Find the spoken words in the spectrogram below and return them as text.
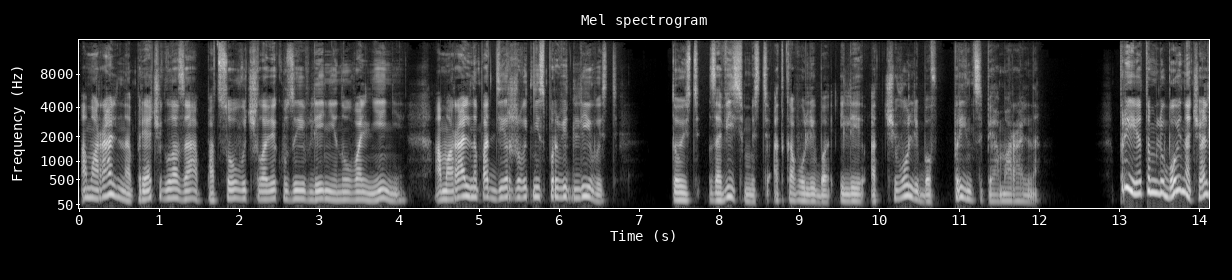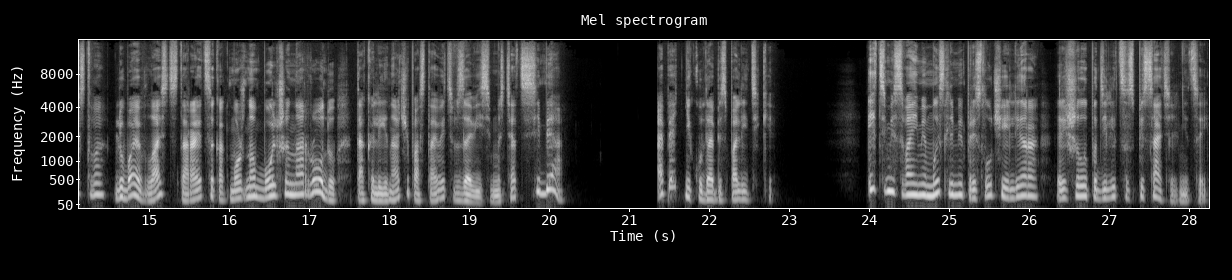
Аморально, пряча глаза, подсовывать человеку заявление на увольнение, аморально поддерживать несправедливость, то есть зависимость от кого-либо или от чего-либо в принципе аморально. При этом любое начальство, любая власть старается как можно больше народу так или иначе поставить в зависимость от себя. Опять никуда без политики. Этими своими мыслями при случае Лера решила поделиться с писательницей.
